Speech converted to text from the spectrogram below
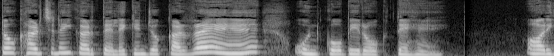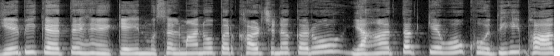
تو خرچ نہیں کرتے، لیکن جو کر رہے ہیں، ان کو بھی روکتے ہیں۔ اور یہ بھی کہتے ہیں کہ ان مسلمانوں پر خرچ نہ کرو، یہاں تک کہ وہ خود ہی بھاگ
